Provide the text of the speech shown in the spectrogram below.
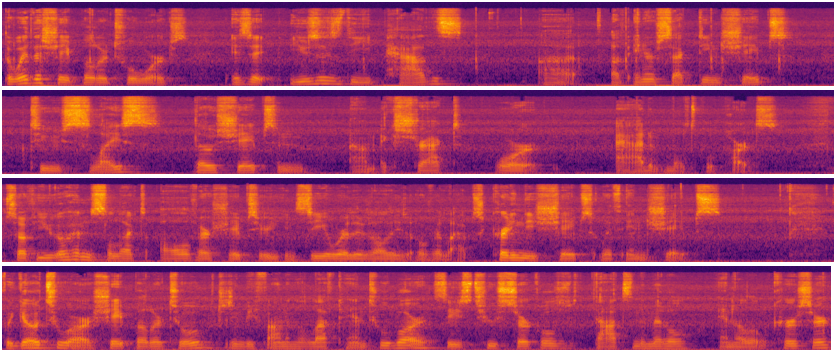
the way the shape builder tool works is it uses the paths uh, of intersecting shapes to slice those shapes and um, extract or add multiple parts. So if you go ahead and select all of our shapes here, you can see where there's all these overlaps, creating these shapes within shapes. If we go to our shape builder tool, which is going to be found in the left hand toolbar, it's these two circles dots in the middle and a little cursor.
